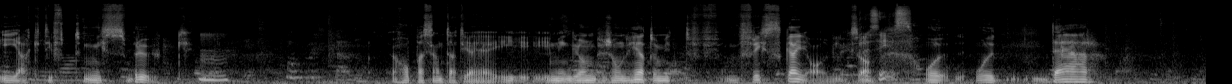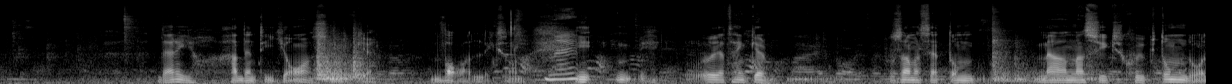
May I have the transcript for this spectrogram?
i aktivt missbruk. Mm. Jag hoppas inte att jag är i, i min grundpersonlighet och mitt friska jag. Liksom. Precis. Och, och där, där hade inte jag så mycket val liksom. I, och jag tänker på samma sätt om med annan psykisk sjukdom då,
